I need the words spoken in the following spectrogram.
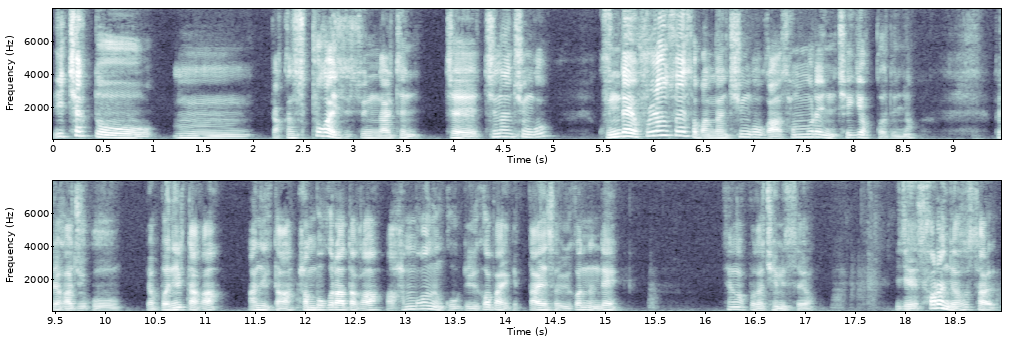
이 책도 음 약간 스포가 있을 수 있는 하여튼 제 친한 친구 군대 훈련소에서 만난 친구가 선물해 준 책이었거든요. 그래가지고 몇 번 읽다가 안 읽다가 반복을 하다가 아, 한 번은 꼭 읽어봐야겠다 해서 읽었는데 생각보다 재밌어요. 이제 36살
